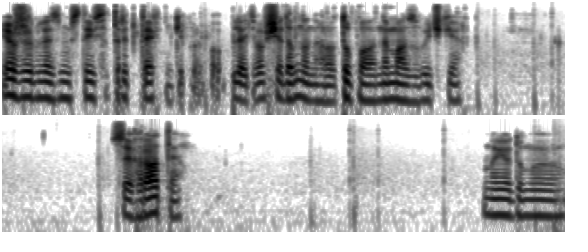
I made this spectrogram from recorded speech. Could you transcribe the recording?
Я вже, блядь, змістився три техніки. Блядь, вообще давно не грав, тупо нема звички. Це грати. Ну, я думаю.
